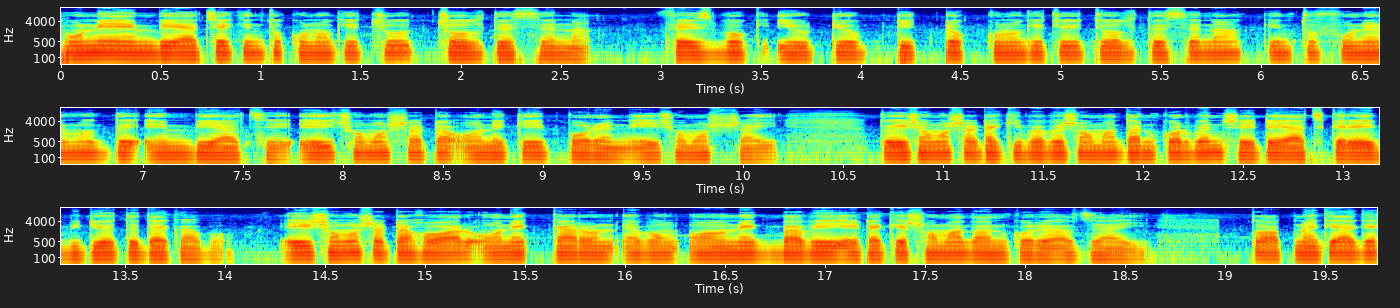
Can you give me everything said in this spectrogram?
ফোনে এমবি আছে, কিন্তু কোনো কিছু চলতেছে না। ফেসবুক ইউটিউব টিকটক কোনো কিছুই চলতেছে না, কিন্তু ফোনের মধ্যে এমবি আছে। এই সমস্যাটা অনেকেই পড়েন, এই সমস্যায় তো এই সমস্যাটা কীভাবে সমাধান করবেন সেটাই আজকের এই ভিডিওতে দেখাবো। এই সমস্যাটা হওয়ার অনেক কারণ এবং অনেকভাবেই এটাকে সমাধান করা যায়। তো আপনাকে আগে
